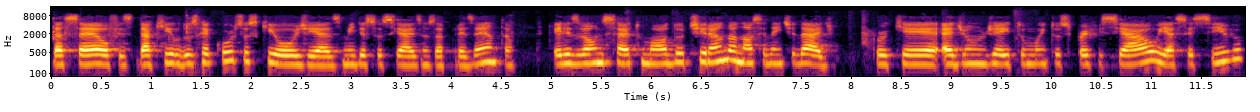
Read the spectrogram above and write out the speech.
das selfies, daquilo, dos recursos que hoje as mídias sociais nos apresentam, eles vão, de certo modo, tirando a nossa identidade, porque é de um jeito muito superficial e acessível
